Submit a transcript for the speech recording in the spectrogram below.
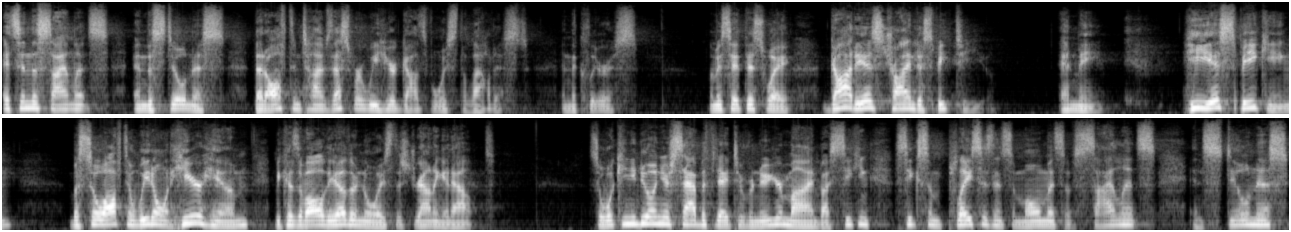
it's in the silence and the stillness that oftentimes that's where we hear God's voice the loudest and the clearest. Let me say it this way God is trying to speak to you and me. He is speaking, but so often we don't hear him because of all the other noise that's drowning it out. So, what can you do on your Sabbath day to renew your mind by seeking seek some places and some moments of silence and stillness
